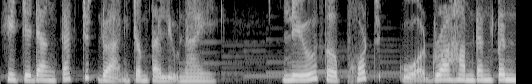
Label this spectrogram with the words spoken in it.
khi chưa đăng các trích đoạn trong tài liệu này. Nếu tờ Port của Graham đăng tin,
